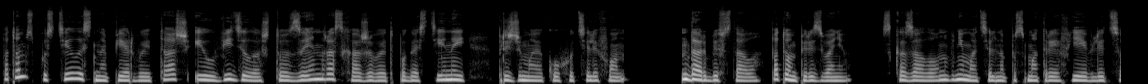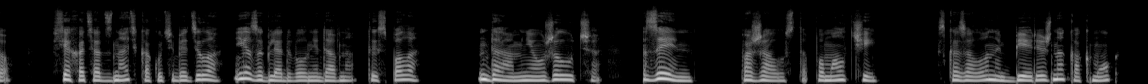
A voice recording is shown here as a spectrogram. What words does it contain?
Потом спустилась на первый этаж и увидела, что Зейн расхаживает по гостиной, прижимая к уху телефон. «Дарби встала, потом перезвоню», — сказал он, внимательно посмотрев ей в лицо. «Все хотят знать, как у тебя дела. Я заглядывал недавно. Ты спала?» «Да, мне уже лучше. Зейн, пожалуйста, помолчи», — сказал он и бережно, как мог,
